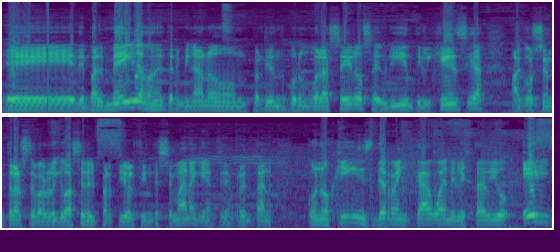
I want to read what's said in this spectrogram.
eh, de Palmeiras, donde terminaron perdiendo por un gol a cero. Se inteligencia a concentrarse para lo que va a ser el partido del fin de semana, que se enfrentan con O'Higgins de Rancagua en el estadio El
